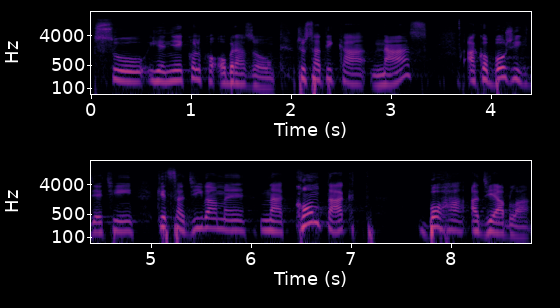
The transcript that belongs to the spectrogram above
sú, je niekoľko obrazov. Čo sa týka nás, ako Božích detí, keď sa dívame na kontakt Boha a diabla.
